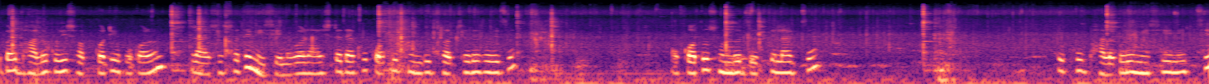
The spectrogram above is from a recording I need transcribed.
এবার ভালো করে সবকটি উপকরণ রাইসের সাথে মিশিয়ে নেব। রাইসটা দেখো কত সুন্দর ঝরঝরে হয়েছে। আর কত সুন্দর দেখতে লাগছে। তো খুব ভালো করে মিশিয়ে নিচ্ছি।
